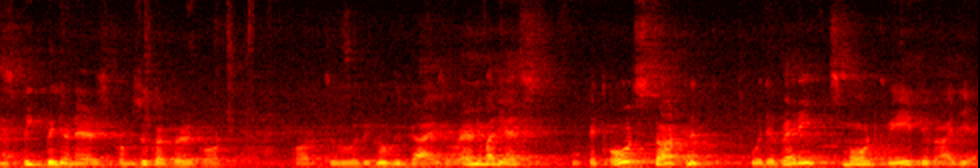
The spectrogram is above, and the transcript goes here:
these big billionaires from Zuckerberg or, or to the Google guys or anybody else, it all started with a very small creative idea.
